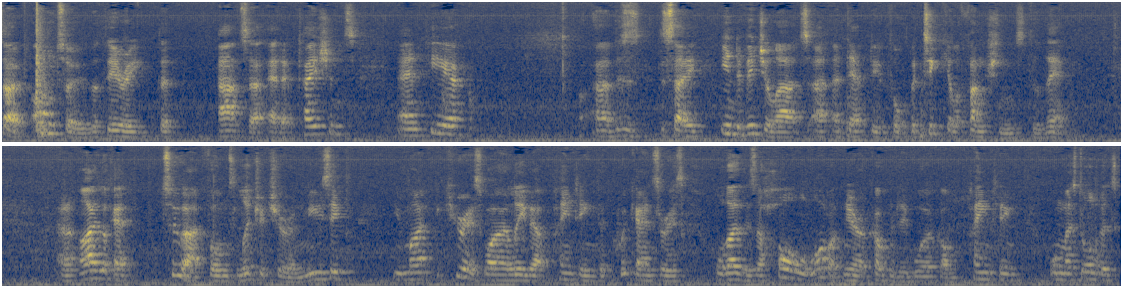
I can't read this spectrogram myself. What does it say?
So, on to the theory that arts are adaptations. And here, uh, this is to say individual arts are adaptive for particular functions to them. And I look at two art forms, literature and music. You might be curious why I leave out painting. The quick answer is, although there's a whole lot of neurocognitive work on painting, almost all of it's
